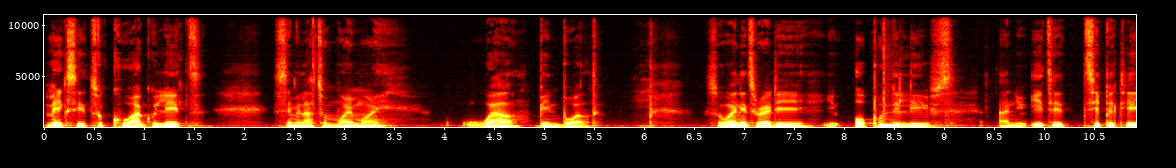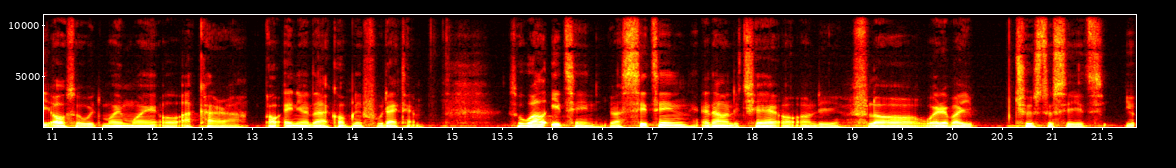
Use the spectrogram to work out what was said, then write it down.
makes it to coagulate similar to moi moi while being boiled. So when it's ready, you open the leaves and you eat it typically also with moi moi or akara or any other accompanying food item. So while eating, you are sitting either on the chair or on the floor, wherever you choose to sit. You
